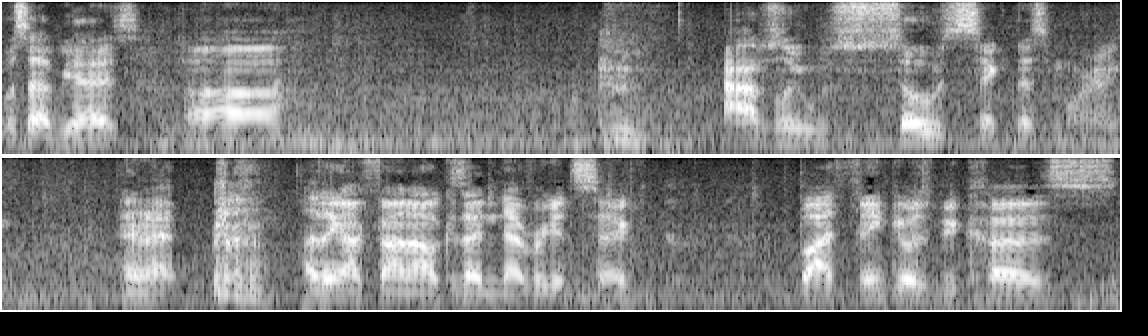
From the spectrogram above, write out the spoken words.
What's up, guys? Uh, absolutely was so sick this morning, and I, I think I found out because I never get sick, but I think it was because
